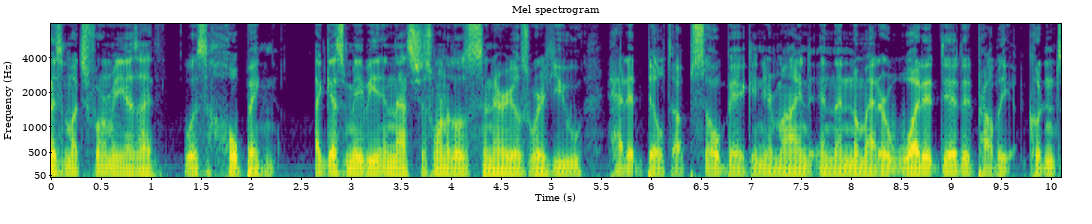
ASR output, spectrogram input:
as much for me as I was hoping. I guess maybe, and that's just one of those scenarios where you had it built up so big in your mind, and then no matter what it did, it probably couldn't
